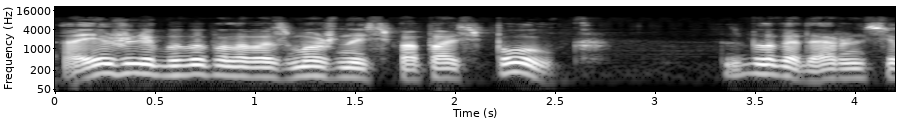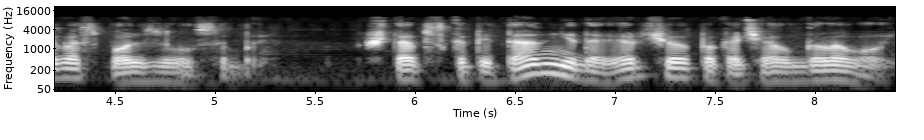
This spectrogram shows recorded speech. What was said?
А ежели бы выпала возможность попасть в полк, с благодарностью воспользовался бы. Штабс-капитан недоверчиво покачал головой.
